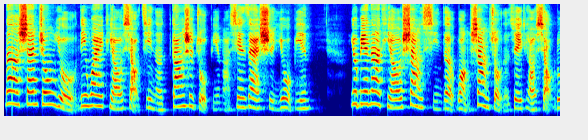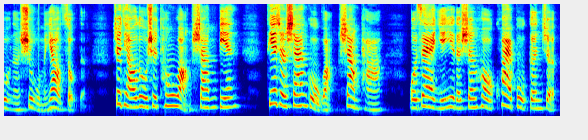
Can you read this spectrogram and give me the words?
那山中有另外一条小径呢，刚是左边嘛，现在是右边。右边那条上行的、往上走的这条小路呢，是我们要走的。这条路是通往山边，贴着山谷往上爬。我在爷爷的身后快步跟着，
